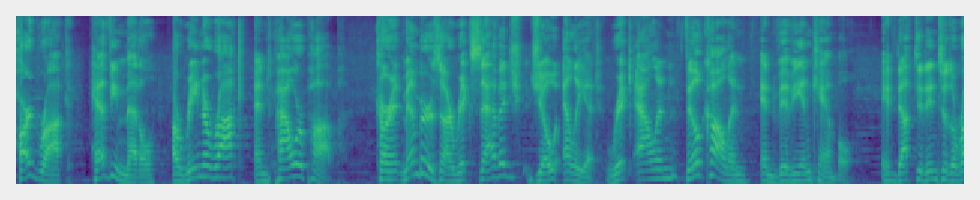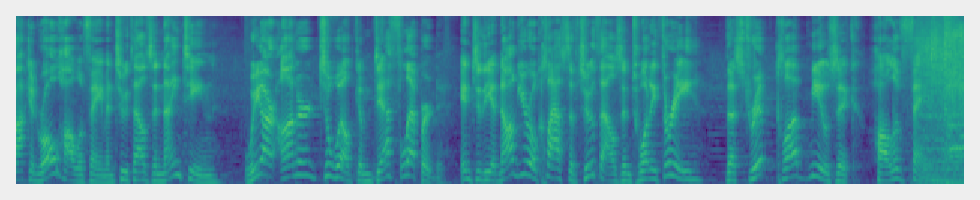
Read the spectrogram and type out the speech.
hard rock, heavy metal, arena rock, and power pop. Current members are Rick Savage, Joe Elliott, Rick Allen, Phil Collen, and Vivian Campbell. Inducted into the Rock and Roll Hall of Fame in 2019, we are honored to welcome Def Leppard into the inaugural class of 2023, the Strip Club Music Hall of Fame.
